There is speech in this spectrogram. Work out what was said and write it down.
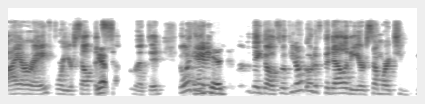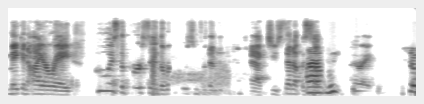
ira for yourself that's yep. self-directed the only thing where do they go so if you don't go to fidelity or somewhere to make an ira who is the person the right person for them to contact to set up a uh, we, ira so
